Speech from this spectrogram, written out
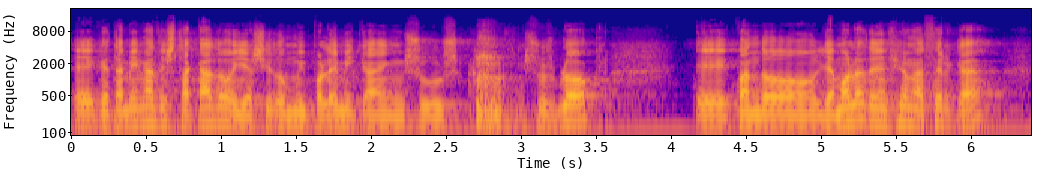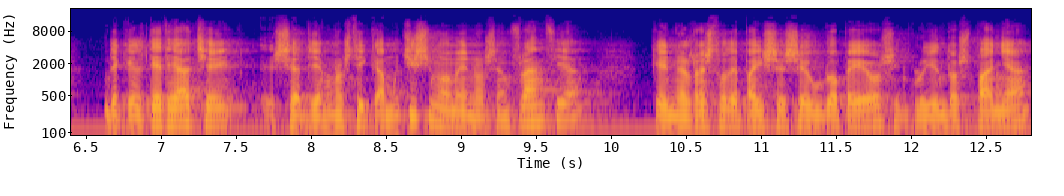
eh, que también ha destacado y ha sido muy polémica en sus, blogs, cuando llamó la atención acerca de que el TDAH se diagnostica muchísimo menos en Francia que en el resto de países europeos, incluyendo España,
